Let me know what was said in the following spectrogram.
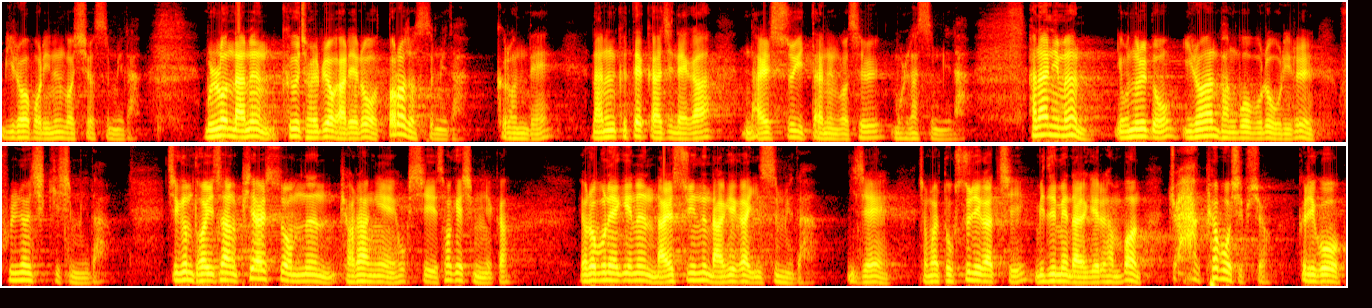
밀어버리는 것이었습니다. 물론 나는 그 절벽 아래로 떨어졌습니다. 그런데 나는 그때까지 내가 날 수 있다는 것을 몰랐습니다. 하나님은 오늘도 이러한 방법으로 우리를 훈련시키십니다. 지금 더 이상 피할 수 없는 벼랑에 혹시 서 계십니까? 여러분에게는 날 수 있는 날개가 있습니다. 이제 정말 독수리 같이 믿음의 날개를 한번 쫙 펴보십시오. 그리고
